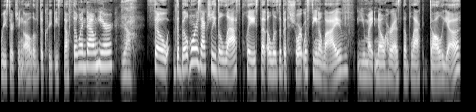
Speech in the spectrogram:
researching all of the creepy stuff that went down here. Yeah. So, the Biltmore is actually the last place that Elizabeth Short was seen alive. You might know her as the Black Dahlia.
